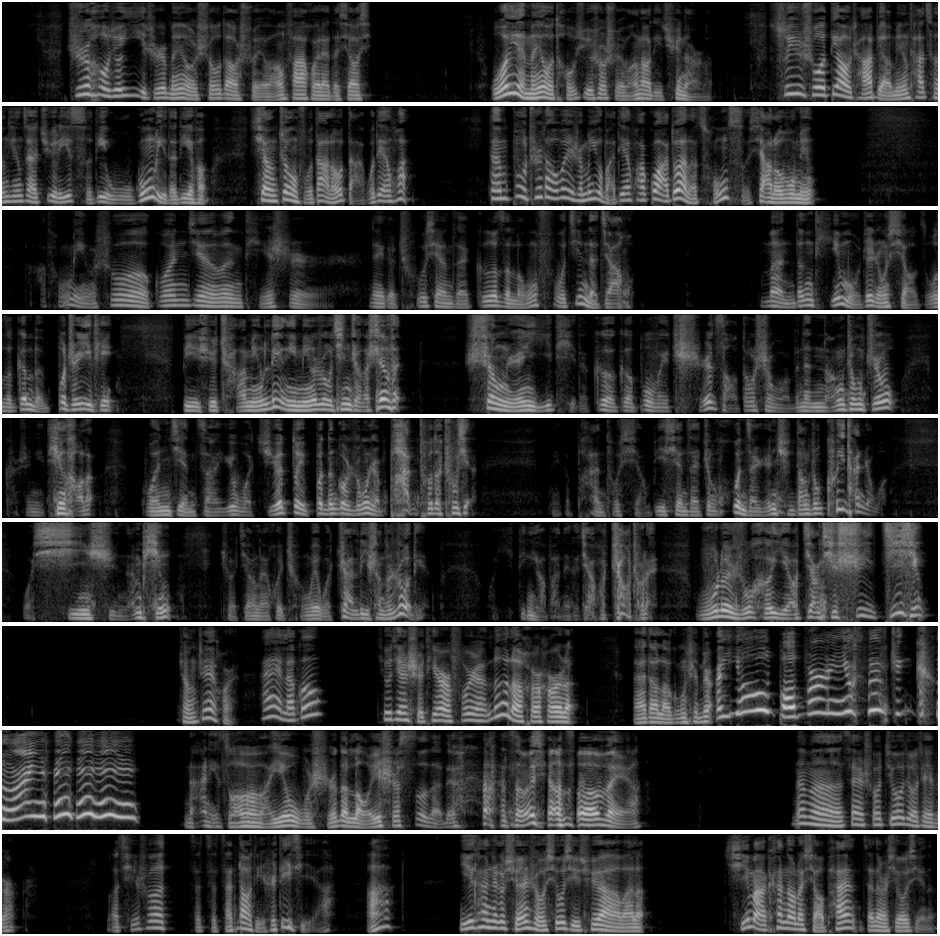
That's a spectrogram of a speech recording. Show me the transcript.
之后就一直没有收到水王发回来的消息。我也没有头绪，说水王到底去哪儿了。虽说调查表明他曾经在距离此地五公里的地方向政府大楼打过电话，但不知道为什么又把电话挂断了，从此下落不明。大统领说：“关键问题是那个出现在鸽子笼附近的家伙，曼登提姆这种小卒子根本不值一提，必须查明另一名入侵者的身份。圣人遗体的各个部位迟早都是我们的囊中之物。”可是你听好了，关键在于我绝对不能够容忍叛徒的出现。那个叛徒想必现在正混在人群当中窥探着我，我心绪难平，这将来会成为我战力上的弱点。我一定要把那个家伙找出来，无论如何也要将其施以极刑。正这会儿，哎，老公，就见史提尔夫人乐乐呵呵的来到老公身边。哎呦，宝贝儿，你，真可爱。那你琢磨吧，一五十的搂一十四的，对吧？怎么想怎么美啊！那么再说啾啾这边，老齐说：“咱咱咱到底是第几啊？”啊！一看这个选手休息区啊，完了，起码看到了小潘在那儿休息呢，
